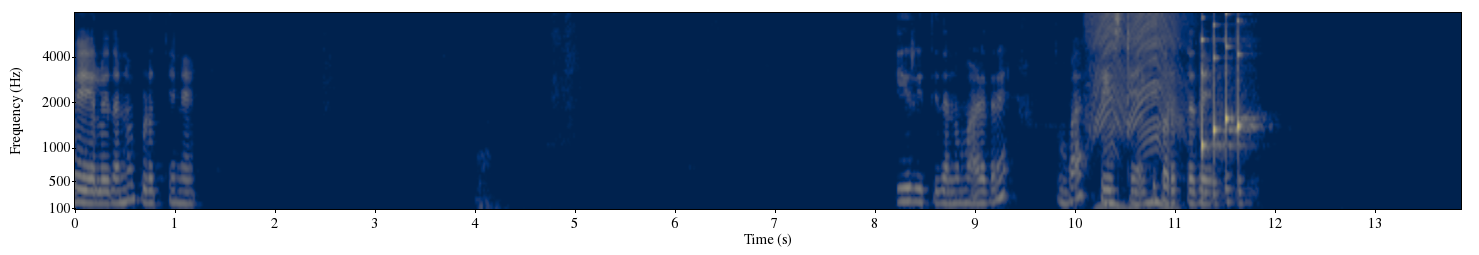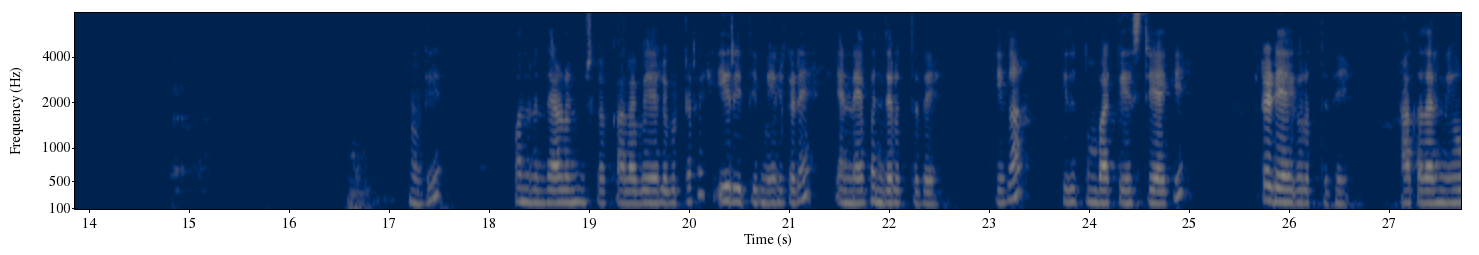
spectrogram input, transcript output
ಬೇಯಲು ಇದನ್ನು ಬಿಡುತ್ತೇನೆ. ಈ ರೀತಿ ಇದನ್ನು ಮಾಡಿದರೆ ತುಂಬ ಟೇಸ್ಟಿಯಾಗಿ ಬರುತ್ತದೆ. ನೋಡಿ, ಒಂದರಿಂದ ಎರಡು ನಿಮಿಷಗಳ ಕಾಲ ಬೇಯಲು ಬಿಟ್ಟರೆ ಈ ರೀತಿ ಮೇಲ್ಗಡೆ ಎಣ್ಣೆ ಬಂದಿರುತ್ತದೆ. ಈಗ ಇದು ತುಂಬ ಟೇಸ್ಟಿಯಾಗಿ ರೆಡಿಯಾಗಿರುತ್ತದೆ ಹಾಗಾದರೆ ನೀವು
